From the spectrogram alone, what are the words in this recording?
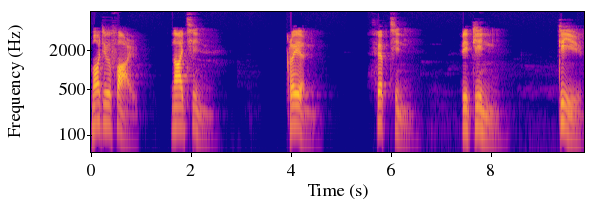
Module 5 19 Crayon 15 Begin. Give.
